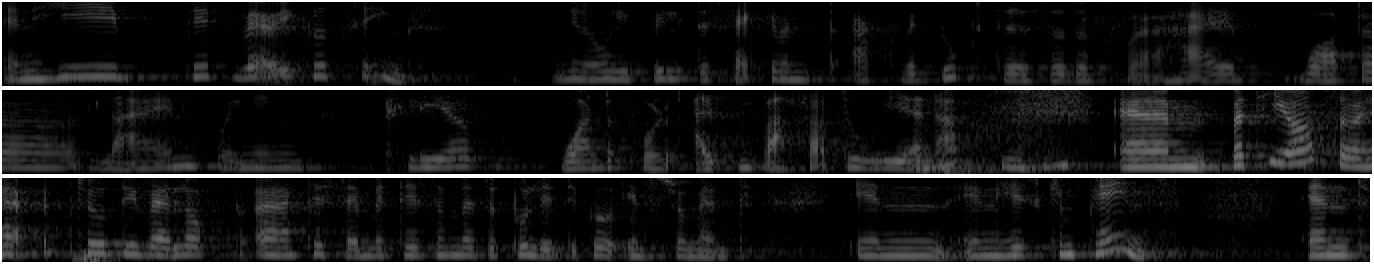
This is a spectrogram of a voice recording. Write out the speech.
And he did very good things. You know, he built the second aqueduct, a sort of high water line, bringing clear, wonderful Alpenwasser to Vienna. Mm-hmm. Um, but he also happened to develop anti Semitism as a political instrument in, in his campaigns. And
